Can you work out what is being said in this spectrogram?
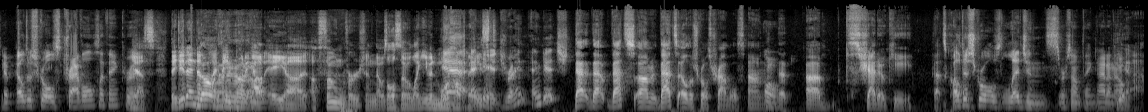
Yep, Elder Scrolls Travels, I think. Right? Yes, they did end up, No, I no, think, no, no, putting no. out a uh, a phone version that was also like even more Yeah, hub based. N-Gage, right? N-Gage. That that that's um that's Elder Scrolls Travels. Um, Oh. that uh Shadowkey. That's called. Elder Scrolls Legends or something. I don't know. Yeah.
